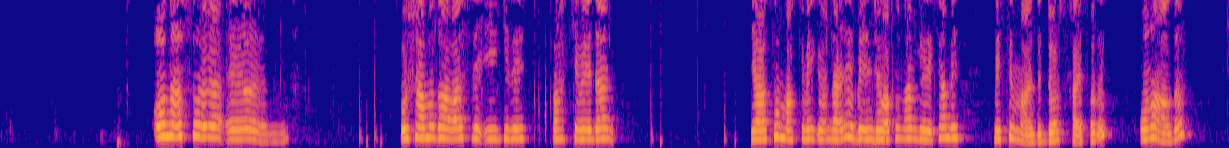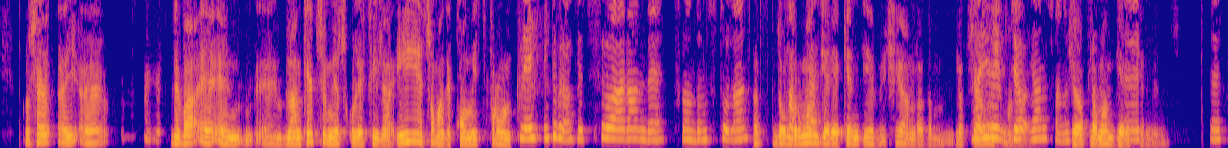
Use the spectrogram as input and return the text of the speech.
Ondan sonra e, boşanma davasıyla ilgili mahkemeden Yakup'u mahkemeye gönderdi ve benim cevaplamam gereken bir metin vardı. Dört sayfalık. Onu aldım. Och så, eh, eh, det var eh, en, en blankett som jag skulle fylla i som hade kommit från Ne, inte blanket, svarande från domstolen. doldurmam gereken diye bir şey anladım. Yoksa Hayır, yanlış mı ce- anladım? yanlış anlaşıldı. Cevaplamam gereken. Evet.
